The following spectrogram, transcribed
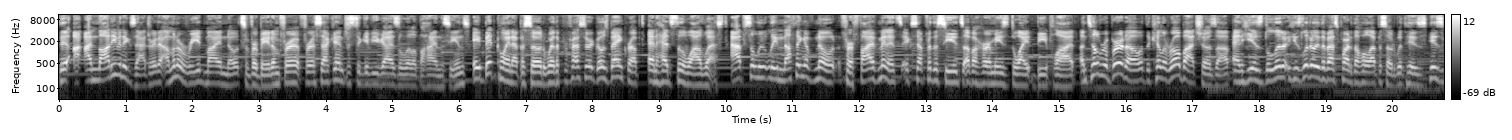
the, I, am not even exaggerating. I'm gonna read my notes verbatim for for a second just to give you guys a little behind the scenes. A Bitcoin episode where the professor goes bankrupt and heads to the Wild West. Absolutely nothing of note for five minutes except for the seeds of a Hermes Dwight B plot until Roberto, the killer robot, shows up and he is the lit- he's literally the best part of the whole episode with his his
